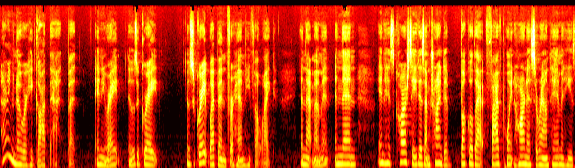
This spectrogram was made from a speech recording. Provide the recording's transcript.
I don't even know where he got that, but any rate, it was a great, it was a great weapon for him. He felt like in that moment, and then in his car seat, as I'm trying to buckle that five point harness around him, and he's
